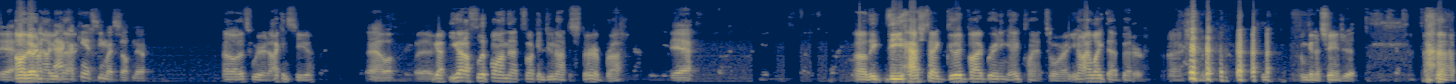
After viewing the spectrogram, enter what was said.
Yeah. Oh, there, now you're back- back. I can't see myself now. Oh, that's weird. I can see you. Oh, well, whatever. You got you got to flip on that fucking do not disturb, bruh. Yeah. Uh, the the hashtag good vibrating eggplant tour. You know, I like that better. Actually, I'm gonna, I'm gonna change it.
